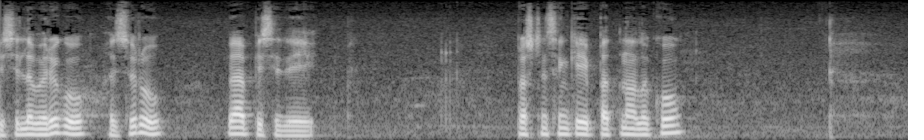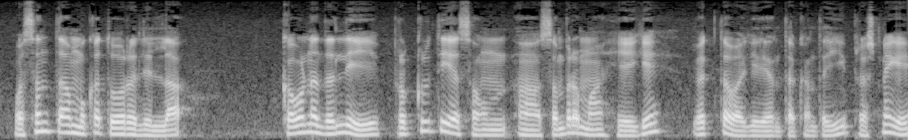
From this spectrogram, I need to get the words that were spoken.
ಬಿಸಿಲವರೆಗೂ ಹಸಿರು ವ್ಯಾಪಿಸಿದೆ. ಪ್ರಶ್ನೆ ಸಂಖ್ಯೆ ಇಪ್ಪತ್ನಾಲ್ಕು. ವಸಂತ ಮುಖ ತೋರಲಿಲ್ಲ. ಕವನದಲ್ಲಿ ಪ್ರಕೃತಿಯ ಸಂಭ್ರಮ ಹೇಗೆ ವ್ಯಕ್ತವಾಗಿದೆ ಅಂತಕ್ಕಂಥ ಈ ಪ್ರಶ್ನೆಗೆ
